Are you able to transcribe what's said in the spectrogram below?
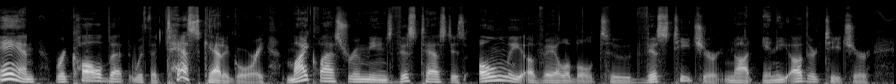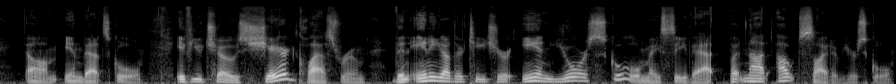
and recall that with the test category, my classroom means this test is only available to this teacher, not any other teacher um, in that school. If you chose shared classroom, then any other teacher in your school may see that, but not outside of your school.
